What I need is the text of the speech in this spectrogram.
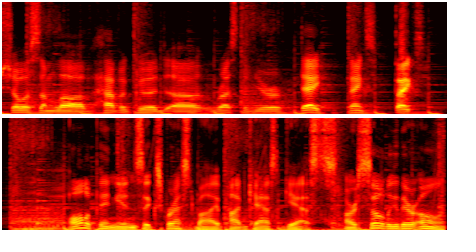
show us some love. Have a good uh, rest of your day. Thanks. Thanks. All opinions expressed by podcast guests are solely their own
